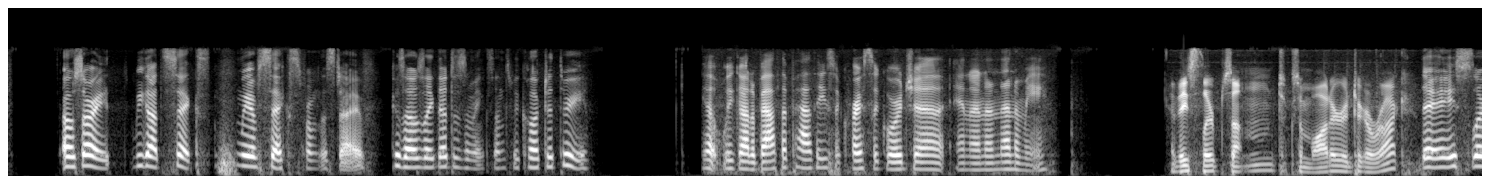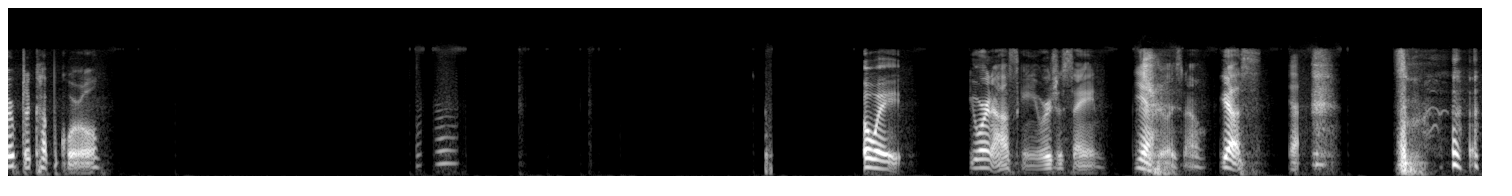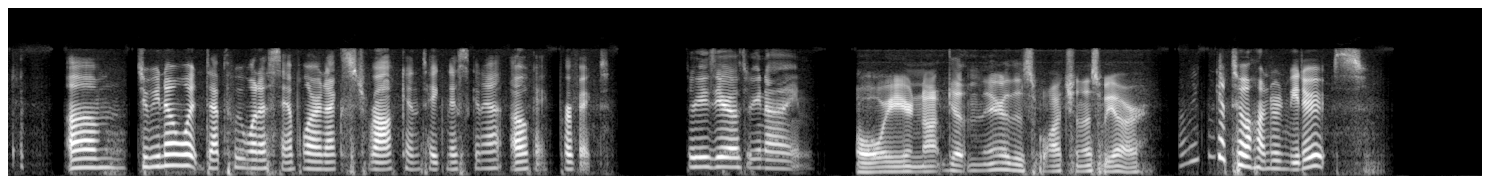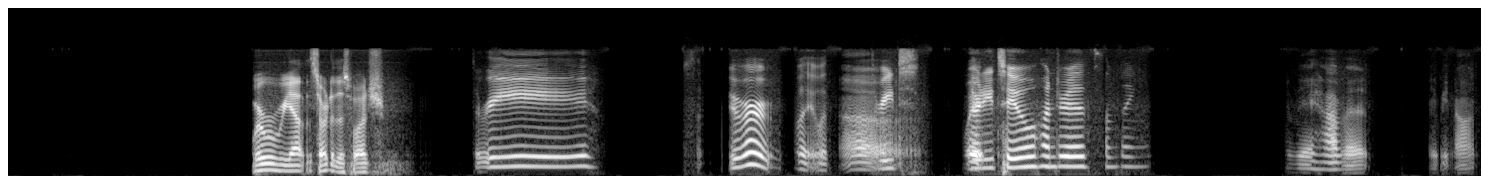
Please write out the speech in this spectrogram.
Oh, sorry. We got six. We have six from this dive. Because I was like, that doesn't make sense. We collected three. Yep, we got a Bathypathes, a Chrysogorgia, and an anemone. And they slurped something, took some water, and took a rock? They slurped a cup coral. Mm-hmm. Oh, wait. You weren't asking. You were just saying. Yeah. I realize now. Yes. Yeah. Um, do we know what depth we want to sample our next rock and take Niskin at? Oh, okay, perfect. 3039. Oh, you're not getting there this watch unless we are. Well, we can get to 100 meters. Where were we at the start of this watch? Three. We were, wait, what, Uh, three, wait, 3,200 something? maybe I have it. Maybe not.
